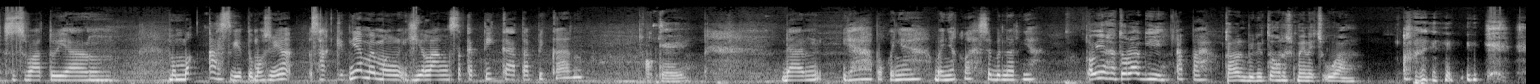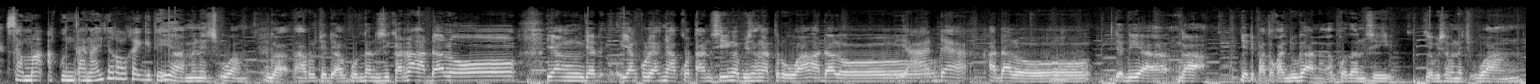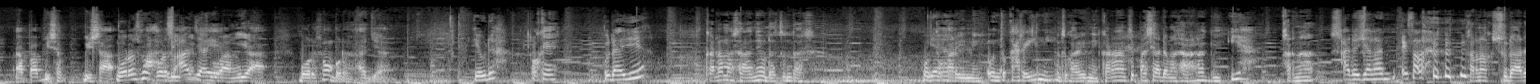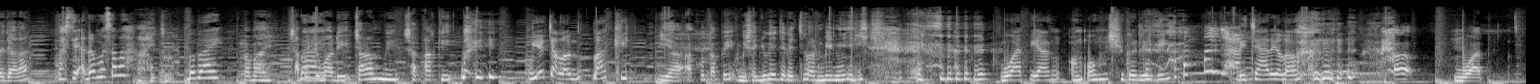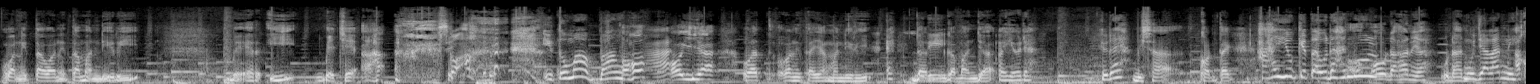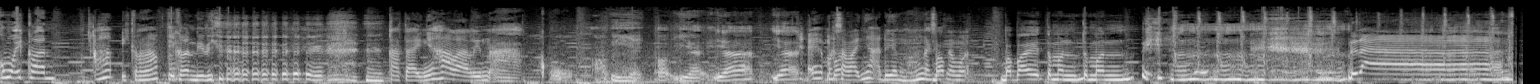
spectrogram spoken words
sesuatu yang membekas gitu maksudnya sakitnya memang hilang seketika tapi kan Oke. dan ya pokoknya banyak lah sebenarnya Oh iya satu lagi. apa Calon bini itu harus manage uang. sama akuntan aja kalau kayak gitu ya Iya manage uang. Nggak harus jadi akuntan sih karena ada loh yang jadi yang kuliahnya akuntansi nggak bisa ngatur uang ada loh. ya ada Ada loh. Jadi ya nggak jadi patokan juga anak akuntansi nggak bisa manage uang. Apa bisa bisa Boros mah boros aja ya. Uang. Iya boros mah boros aja. ya udah Oke. udah aja ya Karena masalahnya udah tuntas untuk Ya, hari ini. untuk hari ini Untuk hari ini karena nanti pasti ada masalah lagi. iya Karena ada jalan eh salah karena sudah ada jalan. pasti ada masalah Nah itu. bye bye Bye bye. Sampai Bye. jumpa di calon bi laki. dia calon laki Iya, aku tapi bisa juga jadi calon bini. buat yang om om sugar daddy dicari loh Eh, buat wanita-wanita mandiri BRI BCA. kok itu mah bang Oh, oh iya, buat wanita yang mandiri eh dan jadi gak manja oh yaudah yaudah ya. bisa kontak. ayo kita udahan Oh, dulu oh, udahan ya, udahan. Mau jalan nih? Aku mau iklan. ah iklan apa Iklan diri. katanya halalin aku oh iya, oh iya, ya, ya. eh masalahnya ada yang mau nggak sih sama Bye bye teman-teman. dadah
